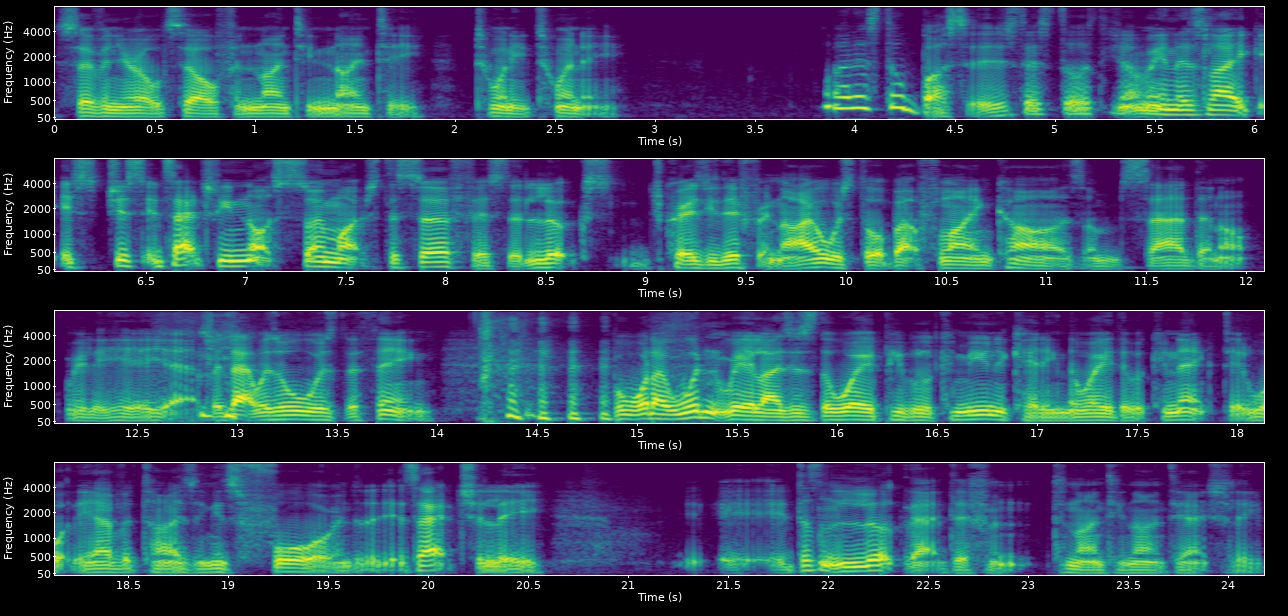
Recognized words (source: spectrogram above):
seven-year-old self in 1990, 2020, well, there's still buses. There's still, you know what I mean? There's like, it's just, it's actually not so much the surface that looks crazy different. I always thought about flying cars. I'm sad they're not really here yet, but that was always the thing. but what I wouldn't realize is the way people are communicating, the way they were connected, what the advertising is for. And it's actually, it doesn't look that different to 1990, actually,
